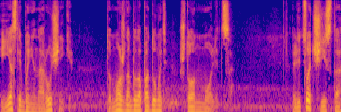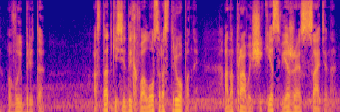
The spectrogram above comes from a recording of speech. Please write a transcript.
и если бы не наручники, то можно было подумать, что он молится. Лицо чисто, выбрито. Остатки седых волос растрепаны, а на правой щеке свежая ссадина —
